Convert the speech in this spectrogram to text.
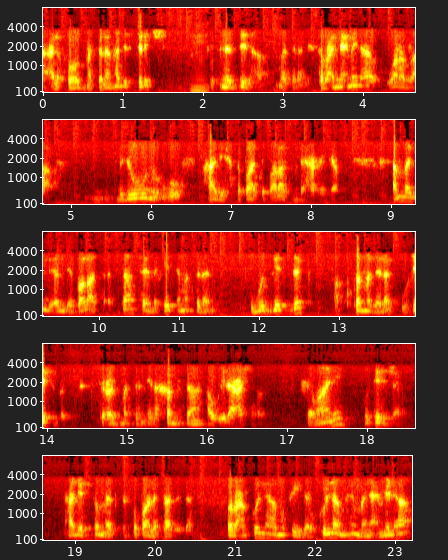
على فوق مثلا هذه ستريتش وتنزلها مثلا. طبعا نعملها ورا الراس بدون وقوف. هذه اطالات متحركه أما الاطالات الثابته إنك أنت مثلا تموت جدك أقصى مدى لك وتثبت تعود مثلا إلى خمسة أو إلى عشرة ثواني وترجع هذه تسمى اطاله ثابتة طبعا كلها مفيدة وكلها مهمة نعملها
